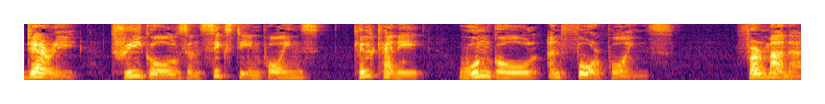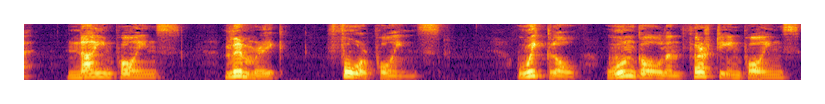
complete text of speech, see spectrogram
Derry, 3 goals and 16 points. Kilkenny, 1 goal and 4 points. Fermanagh, 9 points. Limerick, 4 points. Wicklow, 1 goal and 13 points.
